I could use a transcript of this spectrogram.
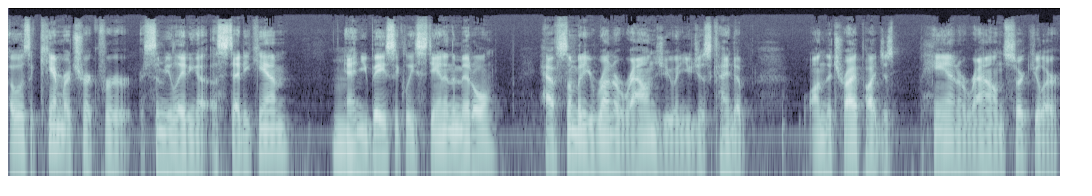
it was a camera trick for simulating a, a steady cam, Mm. and you basically stand in the middle, have somebody run around you, and you just kind of on the tripod just pan around circular.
